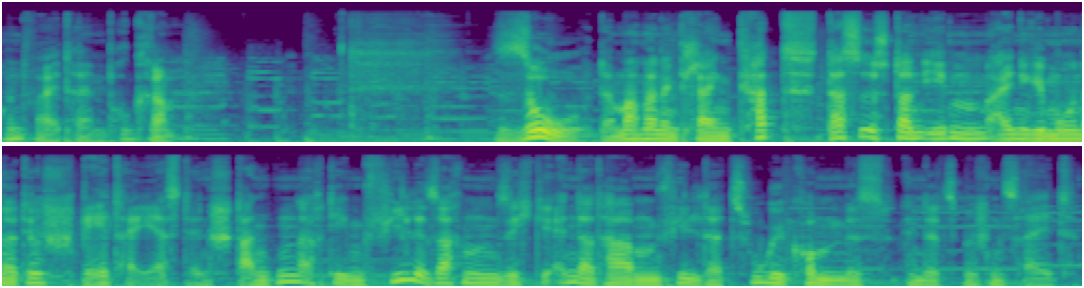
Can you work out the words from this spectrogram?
Und weiter im Programm. So, dann machen wir einen kleinen Cut. Das ist dann eben einige Monate später erst entstanden, nachdem viele Sachen sich geändert haben, viel dazugekommen ist in der Zwischenzeit.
